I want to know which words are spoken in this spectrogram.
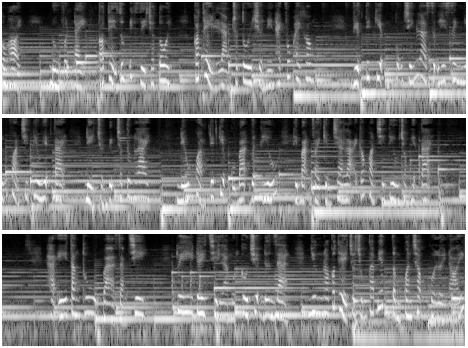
câu hỏi, đồ vật này có thể giúp ích gì cho tôi? Có thể làm cho tôi trở nên hạnh phúc hay không? Việc tiết kiệm cũng chính là sự hy sinh những khoản chi tiêu hiện tại để chuẩn bị cho tương lai. Nếu khoản tiết kiệm của bạn vẫn thiếu, thì bạn phải kiểm tra lại các khoản chi tiêu trong hiện tại. Hãy tăng thu và giảm chi. Tuy đây chỉ là một câu chuyện đơn giản, nhưng nó có thể cho chúng ta biết tầm quan trọng của lời nói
